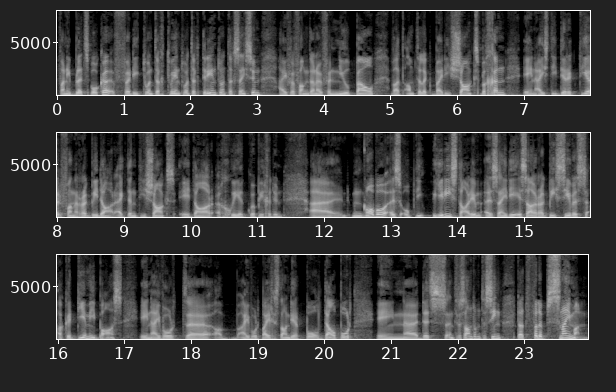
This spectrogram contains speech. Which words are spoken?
van die Blitsbokke vir die 2022-23 seisoen. Hy vervang dan nou vir Neil Pel wat amptelik by die Sharks begin en hy's die direkteur van rugby daar. Ek dink die Sharks het daar 'n goeie koopie gedoen. Uh Ngobo is op die hierdie stadium is hy die SA Rugby 7 Akademie baas en hy word uh, hy word bygestaan deur Paul Delport en uh, dit's interessant om te sien dat Philip Snyman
